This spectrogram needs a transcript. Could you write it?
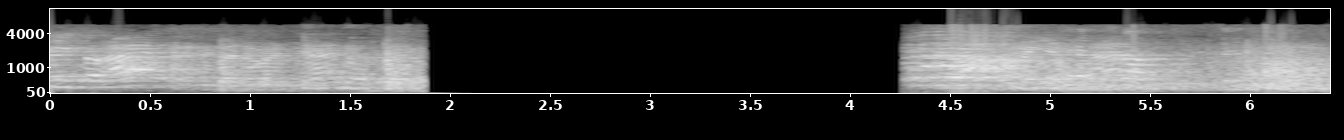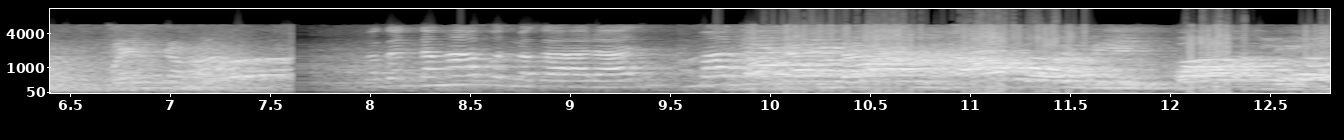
Dito, ah? Ano ba naman yan? Magandang hapon, mag-aaral. Magandang hapon po, Gulo.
